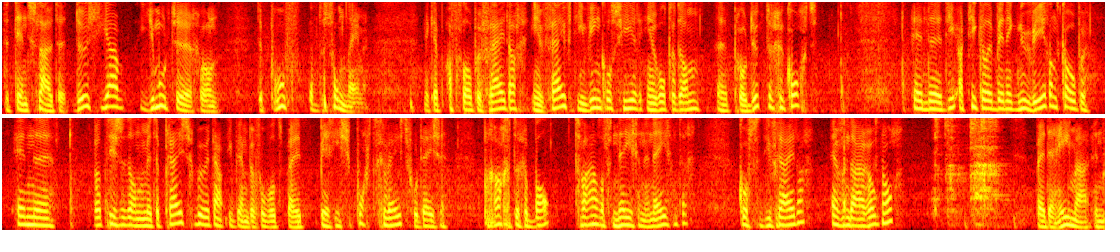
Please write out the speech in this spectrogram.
de tent sluiten. Dus ja, je moet gewoon de proef op de som nemen. Ik heb afgelopen vrijdag in 15 winkels hier in Rotterdam eh, producten gekocht. En eh, die artikelen ben ik nu weer aan het kopen. En eh, wat is er dan met de prijs gebeurd? Nou, ik ben bijvoorbeeld bij Perry Sport geweest voor deze prachtige bal. 12,99 kostte die vrijdag. En vandaar ook nog. Bij de HEMA een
